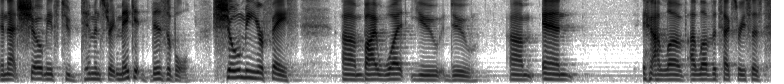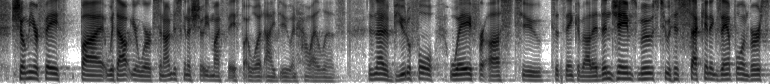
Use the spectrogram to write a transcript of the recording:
And that show means to demonstrate, make it visible. Show me your faith um, by what you do. Um, and and I love, I love the text where he says, Show me your faith by without your works, and I'm just going to show you my faith by what I do and how I live. Isn't that a beautiful way for us to, to think about it? Then James moves to his second example in verse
